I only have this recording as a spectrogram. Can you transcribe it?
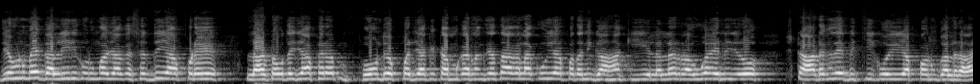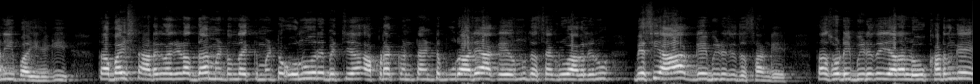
ਜੇ ਹੁਣ ਮੈਂ ਗੱਲ ਹੀ ਨਹੀਂ ਕਰੂੰਗਾ, ਜਾ ਕੇ ਸਿੱਧੀ ਆਪਣੇ ਲੈਪਟਾਪ ਤੇ ਜਾਂ ਫਿਰ ਫੋਨ ਦੇ ਉੱਪਰ ਜਾ ਕੇ ਕੰਮ ਕਰਨ ਕਰ ਲਾਂਗੇ ਤਾਂ ਅਗਲਾ ਕੋਈ ਯਾਰ ਪਤਾ ਨਹੀਂ ਗਾਹਾਂ ਕੀ ਹੈ। ਲੱਲਰ ਰਹੂਗਾ ਇਹਨੇ ਜਦੋਂ ਸਟਾਰਟਿੰਗ ਦੇ ਵਿੱਚ ਹੀ ਕੋਈ ਆਪਾਂ ਨੂੰ ਗੱਲ ਰਾਹ ਨਹੀਂ ਪਾਈ ਹੈਗੀ। ਤਾਂ ਬਾਈ ਸਟਾਰਟਿੰਗ ਦਾ ਜਿਹੜਾ ਅੱਧਾ ਮਿੰਟ ਹੁੰਦਾ 1 ਮਿੰਟ, ਉਹਨੂੰ ਉਹਦੇ ਵਿੱਚ ਆਪਣਾ ਕੰਟੈਂਟ ਪੂਰਾ ਲਿਆ ਕੇ ਉਹਨੂੰ ਦੱਸਿਆ ਕਰੋ ਅਗਲੇ ਨੂੰ ਵੀ ਅਸੀਂ ਆਹ ਅੱਗੇ ਵੀਡੀਓ 'ਚ ਦੱਸਾਂਗੇ। ਤਾਂ ਤੁਹਾਡੀ ਵੀਡੀਓ ਤੇ ਜ਼ਿਆਦਾ ਲੋਕ ਖੜਨਗੇ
